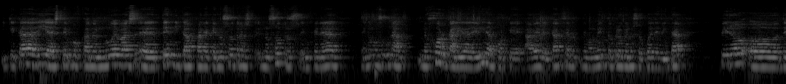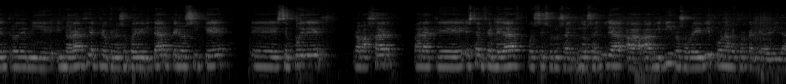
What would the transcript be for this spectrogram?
y que cada día estén buscando nuevas eh, técnicas para que nosotras, nosotros en general tengamos una mejor calidad de vida, porque, a ver, el cáncer de momento creo que no se puede evitar, pero oh, dentro de mi ignorancia creo que no se puede evitar, pero sí que eh, se puede trabajar para que esta enfermedad pues eso, nos, nos ayude a, vivir o sobrevivir con una mejor calidad de vida.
